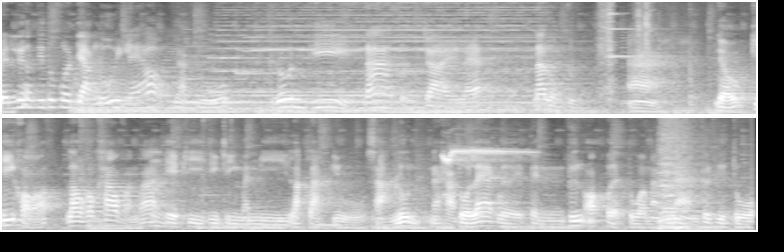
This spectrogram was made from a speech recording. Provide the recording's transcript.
เป็นเรื่องที่ทุกคนอยากรู้อีกแล้ว อยากรู้ รุ่นที่น่าสนใจและน่าลงทุนอ่า เดี๋ยวพี่ขอเล่าคร่าวๆก่อนว่าอืม AP จริง ๆ มันมีหลักๆอยู่ 3 รุ่นนะครับ ตัวแรกเลยเป็นเพิ่งออกเปิดตัวมาไม่นานก็คือตัว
